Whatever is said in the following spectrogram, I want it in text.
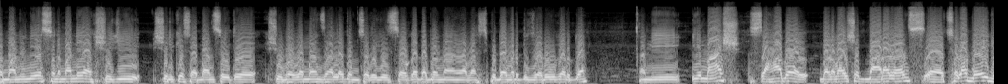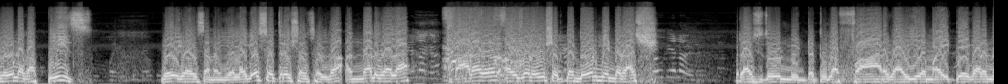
आपलं माननीय सन्माननीय अक्षयजी शिर्के साहेबांचं इथे शुभगमन झालं. तुमचं देखील स्वागत आपण व्यासपीठावरती जरूर करतोय. आणि इमाश माश सहा बॉल बनवायचे बारा रन्स चला वेळ घेऊ नका प्लीज वेळ घ्यायचा नाहीये. लगेच सत्रेशन सुद्धा अंधार झाला बारा रन अवघड होऊ शकतं. दोन मिनिटं राज. राज दोन मिनिटं. तुला फार घाई आहे माहिती आहे कारण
